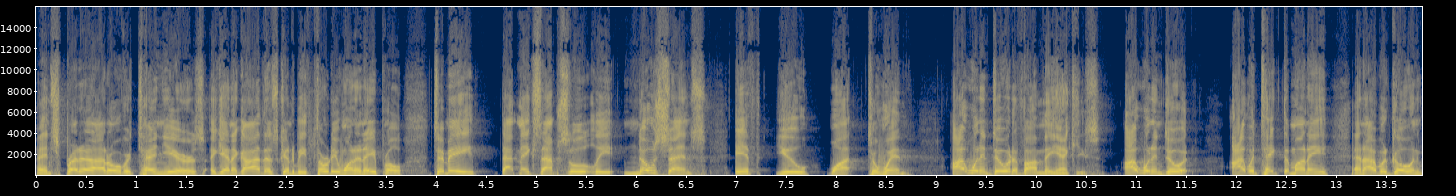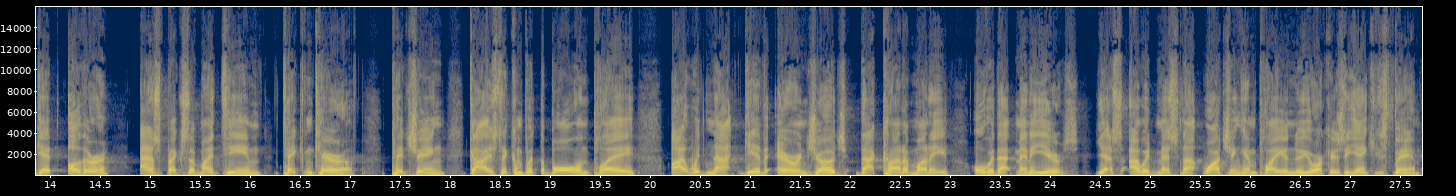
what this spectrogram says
and spread it out over 10 years, again a guy that's going to be 31 in April, to me that makes absolutely no sense if you want to win. I wouldn't do it if I'm the Yankees. I wouldn't do it. I would take the money and I would go and get other aspects of my team taken care of. Pitching, guys that can put the ball in play. I would not give Aaron Judge that kind of money over that many years. Yes, I would miss not watching him play in New York as a Yankees fan.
